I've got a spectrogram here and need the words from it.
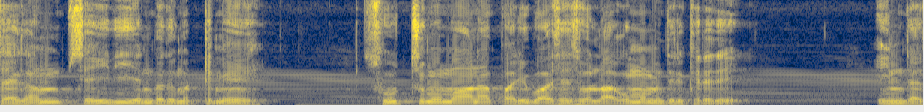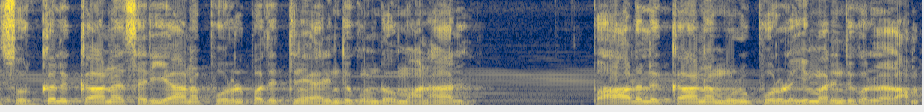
செகம் செய்தி என்பது மட்டுமே சூட்சுமமான பரிபாஷை சொல்லாகவும் அமைந்திருக்கிறது. இந்த சொற்களுக்கான சரியான பொருள் பதத்தினை அறிந்து கொண்டோமானால் பாடலுக்கான முழு பொருளையும் அறிந்து கொள்ளலாம்.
